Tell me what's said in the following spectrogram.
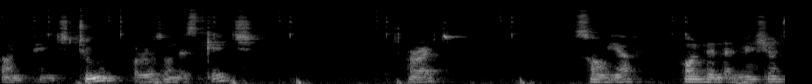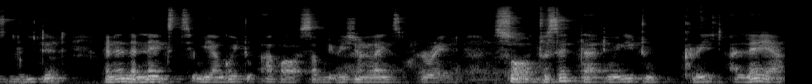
on page 2 or else on the sketch. Alright. So we have all the dimensions deleted. And then the next we are going to have our subdivision lines on red so to set that we need to create a layer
